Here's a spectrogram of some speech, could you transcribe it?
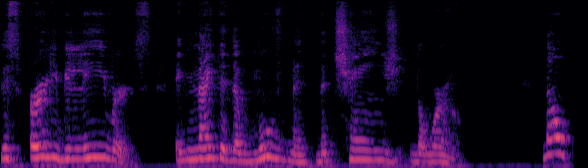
these early believers ignited the movement that changed the world. Now,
